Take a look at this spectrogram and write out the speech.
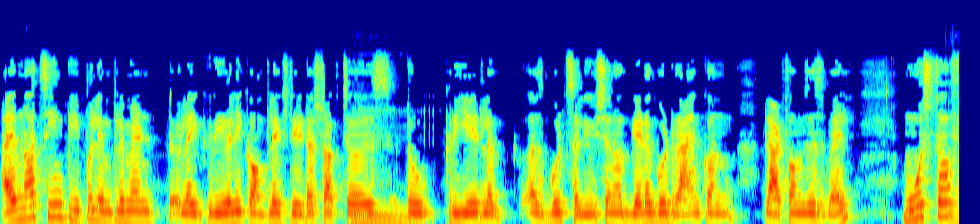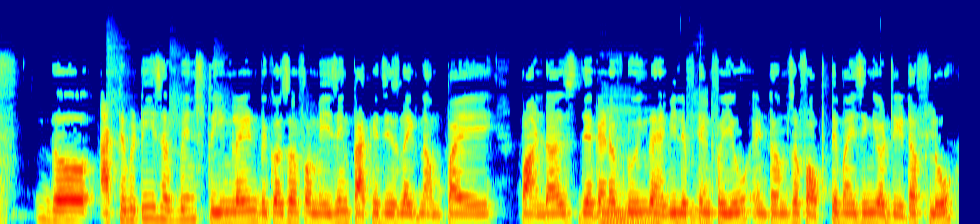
I have not seen people implement like really complex data structures mm. to create like a good solution or get a good rank on platforms as well. Most of yeah. the activities have been streamlined because of amazing packages like NumPy, Pandas. They're kind mm. of doing the hmm. heavy lifting yeah. for you in terms of optimizing your data flow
